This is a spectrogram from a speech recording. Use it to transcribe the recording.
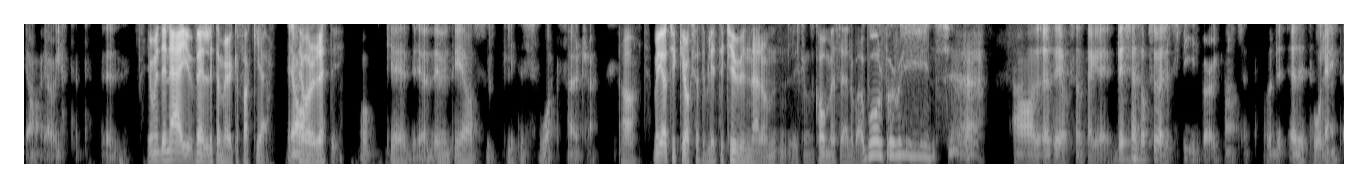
ja, jag vet inte. Jo, men den är ju väldigt America fuck yeah. Ja, Det har du rätt i. och eh, det, det är väl det jag har lite svårt för, tror jag. Ja. Men jag tycker också att det blir lite kul när de liksom kommer sen och bara Wolverines! yeah." Ja, det är också en sån där grej. Det känns också väldigt Spielberg på något sätt. Och det, det tål jag inte.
